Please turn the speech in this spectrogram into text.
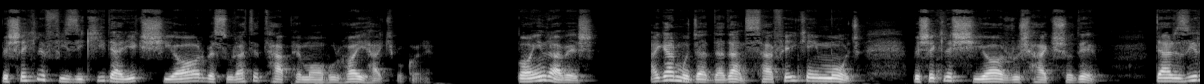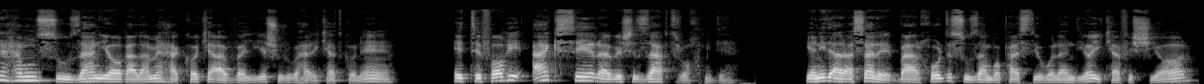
به شکل فیزیکی در یک شیار به صورت تپه ماهورهایی حک بکنه. با این روش اگر مجددا صفحه‌ای که این موج به شکل شیار روش حک شده در زیر همون سوزن یا قلم حکاک اولیه شروع به حرکت کنه اتفاقی عکس روش ضبط رخ میده. یعنی در اثر برخورد سوزن با پستی و بلندی های کف شیار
